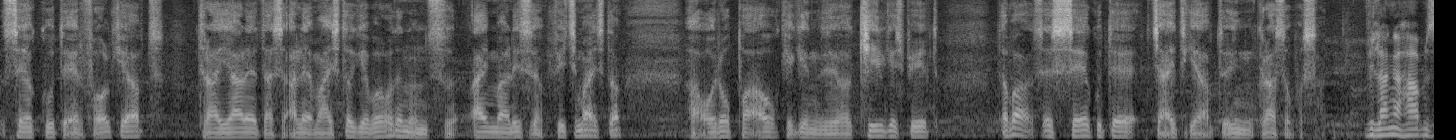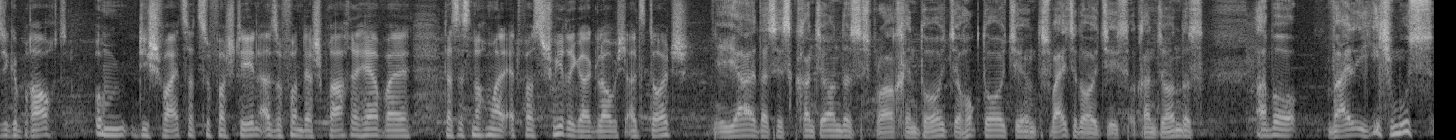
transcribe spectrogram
sehr guter Erfolg gehabt. Drei Jahre, das alle Meister geworden und einmal ist er Vizemeister. Europa auch gegen Kiel gespielt. Da war es sehr gute Zeit gehabt in Grasshoppers. Wie lange haben Sie gebraucht, um die Schweizer zu verstehen, also von der Sprache her, weil das ist noch mal etwas schwieriger, glaube ich, als Deutsch. Ja, das ist ganz anders Sprache in Deutsch, Hochdeutsch und Schweizerdeutsch ist ganz anders. Aber weil ich, ich muss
